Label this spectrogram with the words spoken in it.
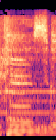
ask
